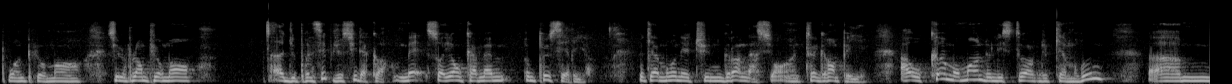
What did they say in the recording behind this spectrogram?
point purement, sur le plan purement du principe, je suis d'accord. Mais soyons quand même un peu sérieux. Le Cameroun est une grande nation, un très grand pays. À aucun moment de l'histoire du Cameroun, euh,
